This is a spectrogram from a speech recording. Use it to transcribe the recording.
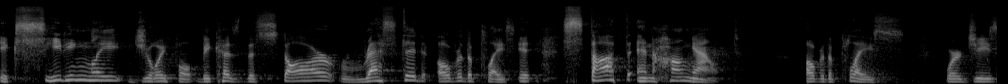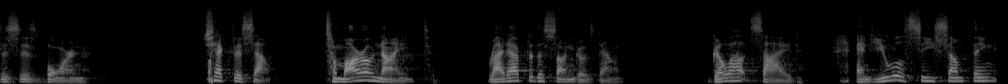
exceedingly joyful because the star rested over the place. It stopped and hung out over the place where Jesus is born. Check this out. Tomorrow night, right after the sun goes down, go outside and you will see something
